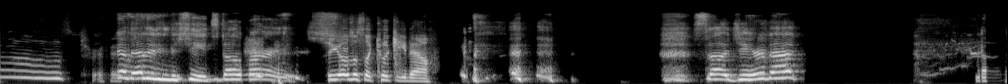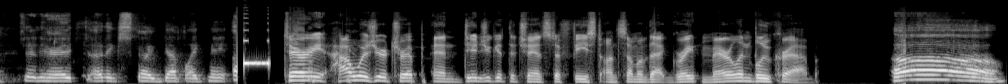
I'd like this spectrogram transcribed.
Oh, that's We have editing machines. Don't worry. She owes us a cookie now. so, did you hear that? No, didn't hear it. I think she's going deaf like me. Oh, Terry, how was your trip and did you get the chance to feast on some of that great Maryland blue crab? Oh,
